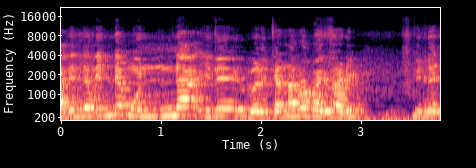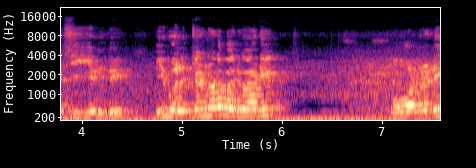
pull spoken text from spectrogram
അതിന്റെ ഇതിന്റെ മുന്നേ ഇത് വെളിച്ചെണ്ണയുടെ പരിപാടി പിന്നെ ചെയ്യുന്നുണ്ട് ഈ വെളിച്ചെണ്ണയുടെ പരിപാടി ഓൾറെഡി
